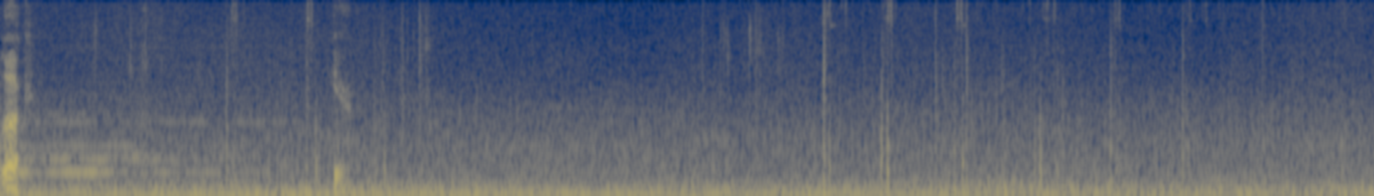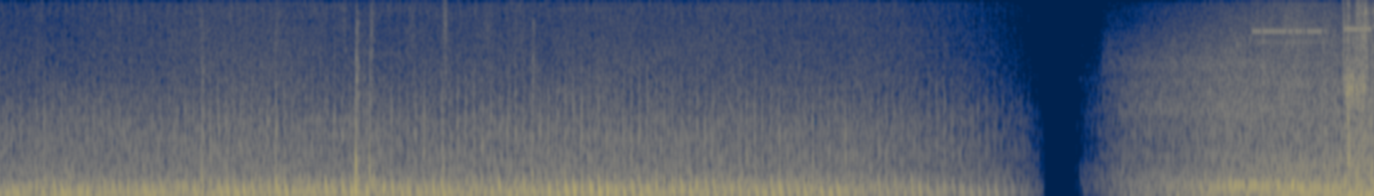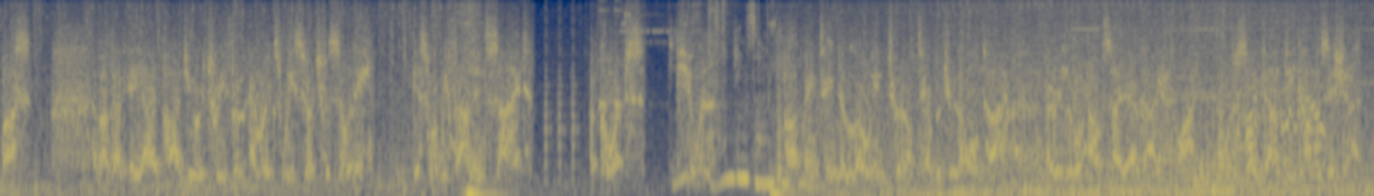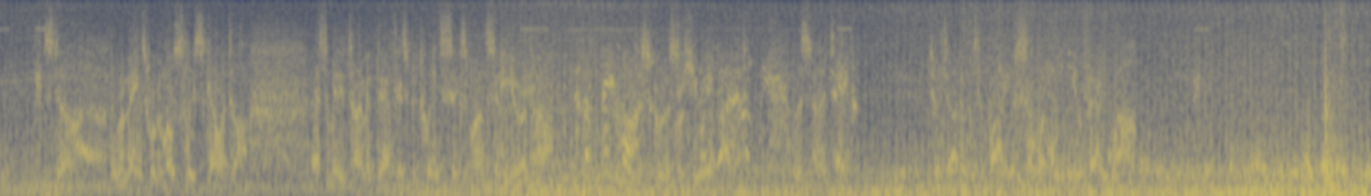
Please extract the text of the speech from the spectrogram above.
Look. Here. Boss, about that pod you retrieved from Emmerich's research facility. Guess what we found inside? A corpse. Human. Landing zone. The pod maintained a low internal temperature the whole time, and very little outside air got in. That would have slowed down decomposition. Still, the remains were mostly skeletal. Estimated time of death is between six months and a year ago. We pulled the screws to Huey about it. Listen to the tape. Turns out it was the body of someone we knew very well. Gaining altitude.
